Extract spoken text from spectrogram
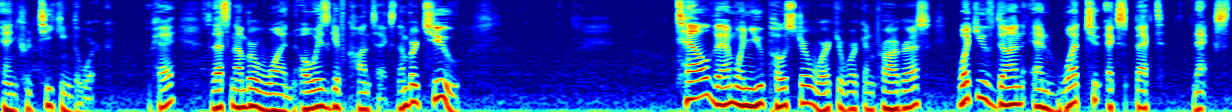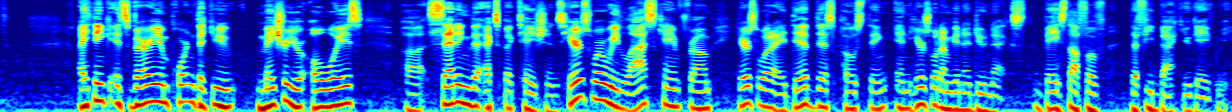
and critiquing the work. Okay? So that's number one. Always give context. Number two, tell them when you post your work, your work in progress, what you've done and what to expect next. I think it's very important that you make sure you're always uh, setting the expectations. Here's where we last came from. Here's what I did this posting, and here's what I'm going to do next based off of the feedback you gave me.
